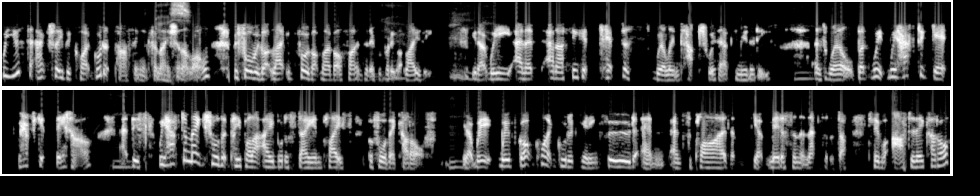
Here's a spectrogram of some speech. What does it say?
we used to actually be quite good at passing information yes. along before we got la- before we got mobile phones and everybody got lazy. Mm. You know, we and it and I think it kept us well in touch with our communities as well. But we, we have to get we have to get better mm. at this. We have to make sure that people are able to stay in place before they're cut off. Mm. You know, we we've got quite good at getting food and, and supplies and you know, medicine and that sort of stuff to people after they're cut off.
